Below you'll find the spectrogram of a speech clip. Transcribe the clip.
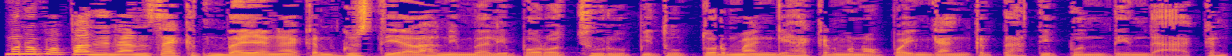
Menapa panjenengan saged mbayangaken Gusti Allah nimbali para juru pitutur manggihaken menapa ingkang kedah dipun tindakaken?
